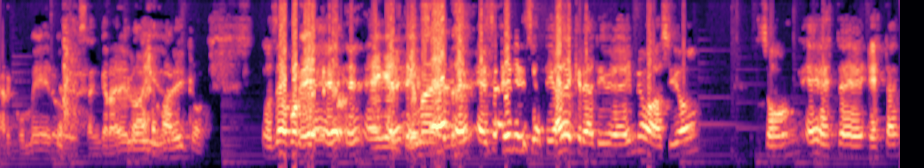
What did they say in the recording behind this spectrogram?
carcomer o sangrar el oído. Marico. O sea, porque en el tema esas iniciativas de creatividad e innovación son, este, están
